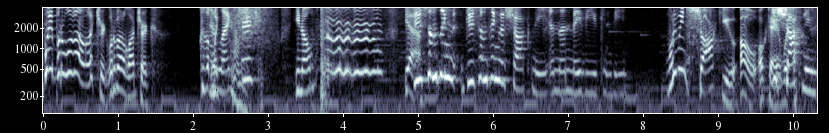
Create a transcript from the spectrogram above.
Wait, but what about electric? What about electric? Because I'm electric? like, you know. Yeah. Do something. Do something to shock me, and then maybe you can be. What do you mean shock you? Oh, okay. You shock me.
